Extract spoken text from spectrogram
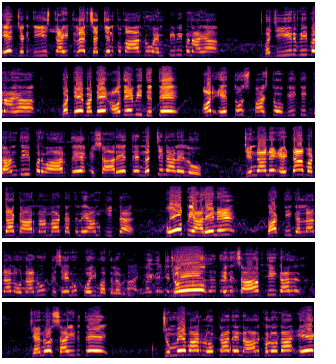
ਇਹ ਜਗਦੀਸ਼ ਟਾਈਟਲਰ ਸੱਜਣ ਕੁਮਾਰ ਨੂੰ ਐਮਪੀ ਵੀ ਬਣਾਇਆ, ਵਜ਼ੀਰ ਵੀ ਬਣਾਇਆ, ਵੱਡੇ ਵੱਡੇ ਅਹੁਦੇ ਵੀ ਦਿੱਤੇ ਔਰ ਇਹ ਤੋਂ ਸਪਸ਼ਟ ਹੋ ਗਈ ਕਿ ਗਾਂਧੀ ਪਰਿਵਾਰ ਦੇ ਇਸ਼ਾਰੇ ਤੇ ਨੱਚਣ ਵਾਲੇ ਲੋਕ ਜਿਨ੍ਹਾਂ ਨੇ ਐਡਾ ਵੱਡਾ ਕਾਰਨਾਮਾ ਕਤਲੇਆਮ ਕੀਤਾ, ਉਹ ਪਿਆਰੇ ਨੇ ਬਾਕੀ ਗੱਲਾਂ ਨਾਲ ਉਹਨਾਂ ਨੂੰ ਕਿਸੇ ਨੂੰ ਕੋਈ ਮਤਲਬ ਨਹੀਂ। ਜੋ ਇਨਸਾਫ ਦੀ ਗੱਲ ਜੈਨੋਸਾਈਡ ਤੇ ਜ਼ਿੰਮੇਵਾਰ ਲੋਕਾਂ ਦੇ ਨਾਲ ਖਲੋਣਾ ਇਹ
